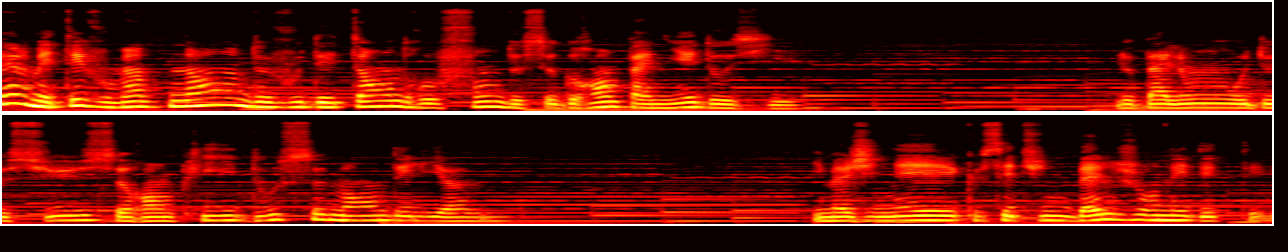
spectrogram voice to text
Permettez-vous maintenant de vous détendre au fond de ce grand panier d'osier. Le ballon au-dessus se remplit doucement d'hélium. Imaginez que c'est une belle journée d'été.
